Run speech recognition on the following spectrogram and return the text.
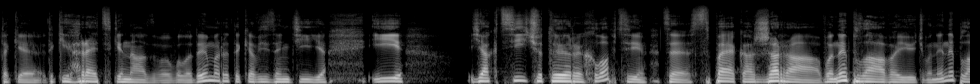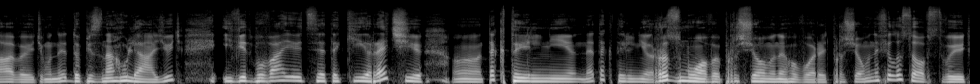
таке, такі грецькі назви Володимира, таке Візантія. І як ці чотири хлопці, це спека, жара, вони плавають, вони не плавають, вони допізна гуляють, і відбуваються такі речі е, тактильні, не тактильні розмови, про що вони говорять, про що вони філософствують.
